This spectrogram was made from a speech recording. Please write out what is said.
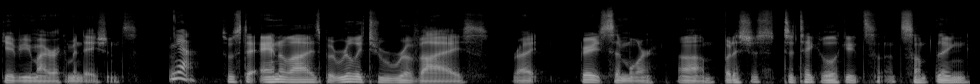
give you my recommendations. Yeah. So it's to analyze, but really to revise, right? Very similar. Um, but it's just to take a look at, at something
